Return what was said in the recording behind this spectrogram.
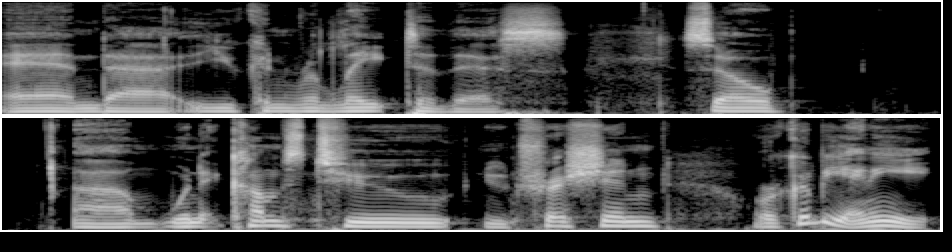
and uh, you can relate to this. So, um, when it comes to nutrition, or it could be any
